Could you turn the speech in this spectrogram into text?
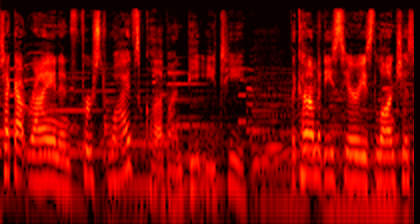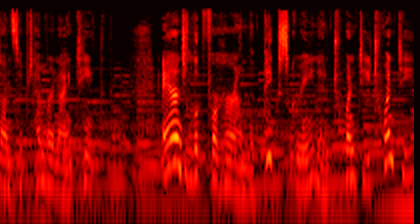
Check out Ryan in First Wives Club on BET. The comedy series launches on September 19th. And look for her on the big screen in 2020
